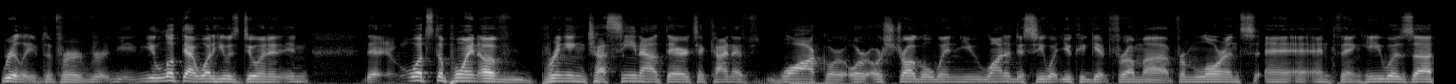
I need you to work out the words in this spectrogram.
really for you looked at what he was doing and, in what's the point of bringing Chacin out there to kind of walk or, or, or struggle when you wanted to see what you could get from uh, from Lawrence and, and thing? He was uh,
